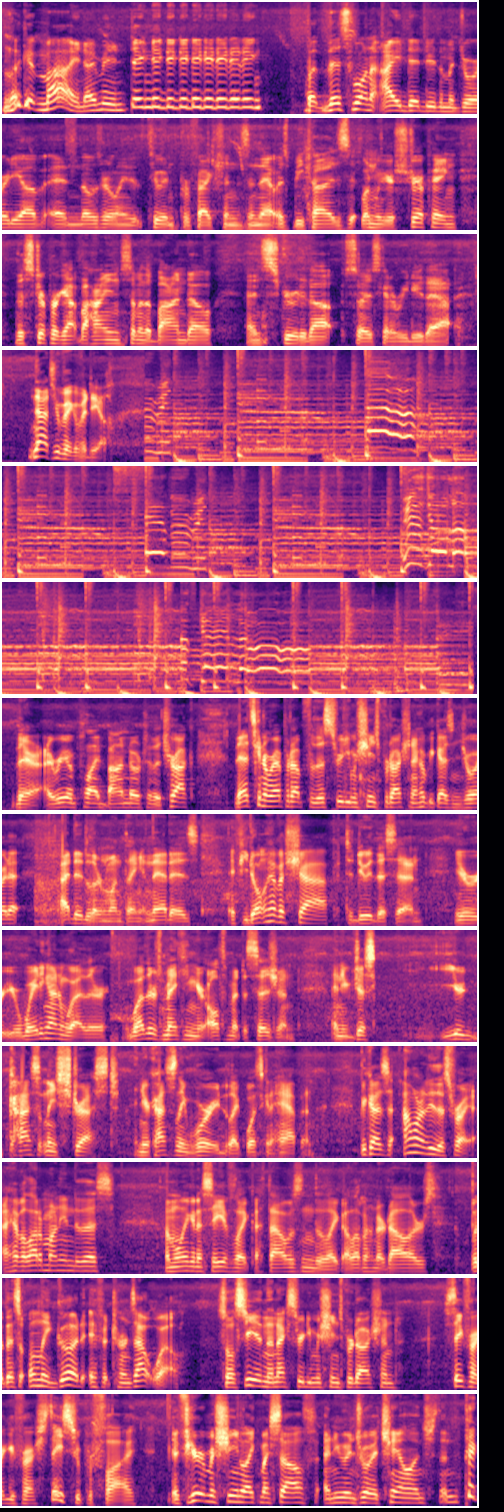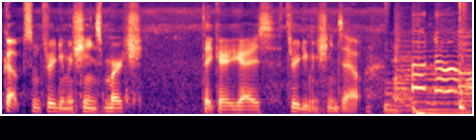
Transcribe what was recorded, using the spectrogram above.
Look at mine. I mean, ding, ding, ding, ding, ding, ding, ding, ding. But this one I did do the majority of, and those are only the two imperfections, and that was because when we were stripping, the stripper got behind some of the Bondo and screwed it up, so I just gotta redo that. Not too big of a deal. There, I reapplied Bondo to the truck. That's gonna wrap it up for this 3D Machines production. I hope you guys enjoyed it. I did learn one thing, and that is, if you don't have a shop to do this in, you're, you're waiting on weather, weather's making your ultimate decision, and you just, you're constantly stressed, and you're constantly worried, like, what's gonna happen. Because I wanna do this right. I have a lot of money into this. I'm only gonna save like a thousand to like $1,100, but that's only good if it turns out well. So I'll see you in the next 3D Machines production. Stay froggy fresh, stay super fly. If you're a machine like myself and you enjoy a challenge, then pick up some 3D Machines merch. Take care you guys, 3D Machines out. Oh, no.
